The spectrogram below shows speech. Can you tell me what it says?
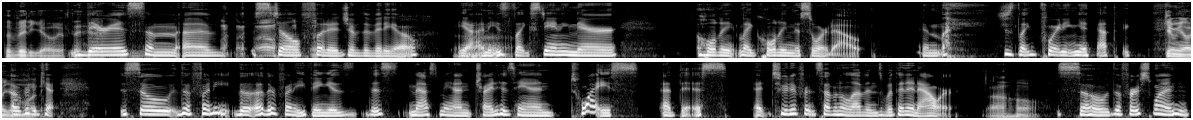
the video, if they There had some uh, still footage of the video. Yeah, and Uh. he's like standing there holding like holding the sword out and like just like pointing it at the Give me all your over the money. cat. So the funny the other funny thing is this masked man tried his hand twice at this at two different 7-Elevens within an hour. Oh. So the first one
